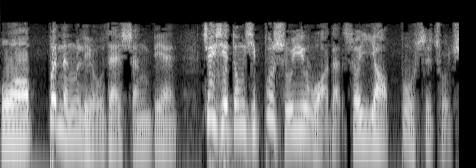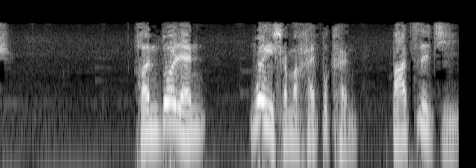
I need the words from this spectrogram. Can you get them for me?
我不能留在身边，这些东西不属于我的，所以要布施出去。很多人为什么还不肯把自己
